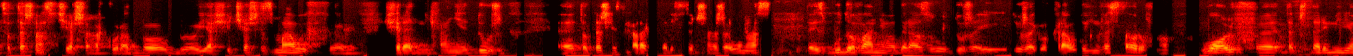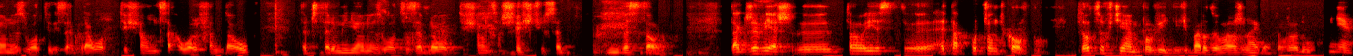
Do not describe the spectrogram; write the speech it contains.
co też nas cieszy akurat, bo, bo ja się cieszę z małych, e, średnich, a nie dużych. E, to też jest charakterystyczne, że u nas to jest budowanie od razu dużej, dużego crowdu inwestorów. No, Wolf te 4 miliony złotych zebrał od 1000, a Wolf Oak te 4 miliony złotych zebrał od 1600 inwestorów. Także wiesz, to jest etap początkowy. To, co chciałem powiedzieć, bardzo ważnego, to według mnie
